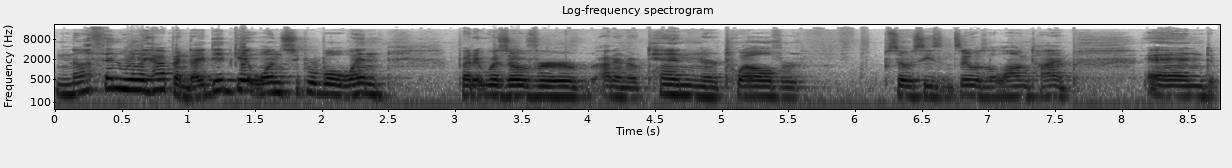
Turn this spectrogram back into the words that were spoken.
nothing really happened. I did get one Super Bowl win, but it was over, I don't know, 10 or 12 or so seasons. It was a long time. And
